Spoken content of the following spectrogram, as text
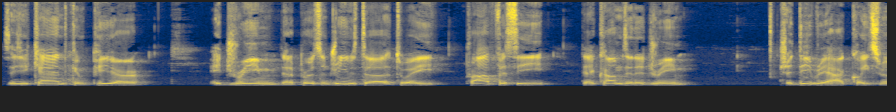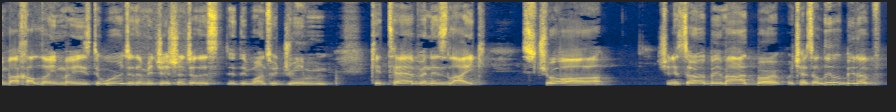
says you can't compare a dream that a person dreams to, to a prophecy that comes in a dream. The words of the magicians or the, the ones who dream ketev and is like straw, which has a little bit of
